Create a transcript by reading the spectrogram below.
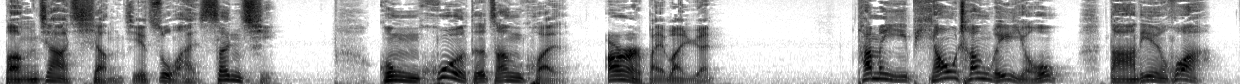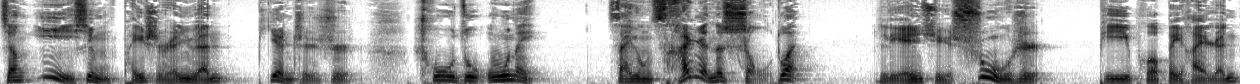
绑架、抢劫作案三起，共获得赃款二百万元。他们以嫖娼为由，打电话将异性陪侍人员。骗至至出租屋内，再用残忍的手段，连续数日逼迫被害人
